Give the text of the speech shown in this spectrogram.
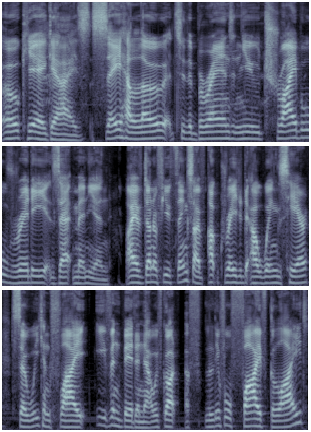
Okay guys, say hello to the brand new tribal ready Xap minion. I have done a few things, I've upgraded our wings here, so we can fly even better now. We've got a level 5 glide,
